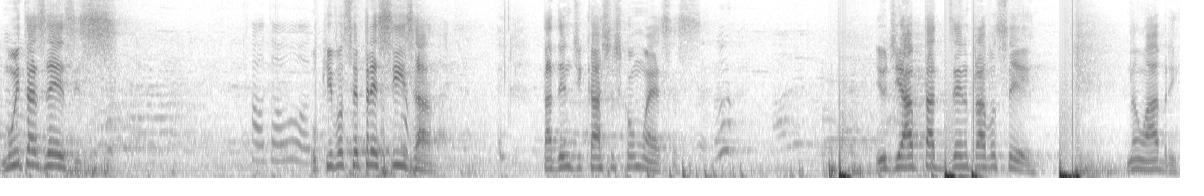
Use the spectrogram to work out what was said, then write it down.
Muitas vezes, Faltou o outro. o que você precisa está dentro de caixas como essas. E o diabo está dizendo para você: não abre.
